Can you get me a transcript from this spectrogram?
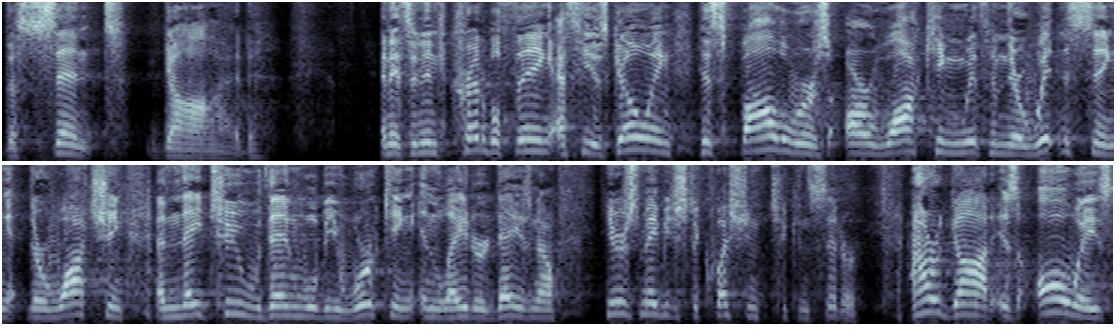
the sent God. And it's an incredible thing as he is going, his followers are walking with him. They're witnessing, they're watching, and they too then will be working in later days. Now, here's maybe just a question to consider. Our God is always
